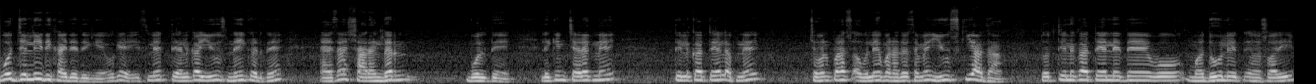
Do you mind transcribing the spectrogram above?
वो जल्दी दिखाई दे देंगे ओके इसलिए तेल का यूज़ नहीं करते हैं। ऐसा शारंगधर बोलते हैं। लेकिन चरक ने तिल का तेल अपने च्यवनप्राश अवलेह बनाते समय यूज़ किया था। तो तिल का तेल लेते हैं, वो मधु लेते सॉरी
